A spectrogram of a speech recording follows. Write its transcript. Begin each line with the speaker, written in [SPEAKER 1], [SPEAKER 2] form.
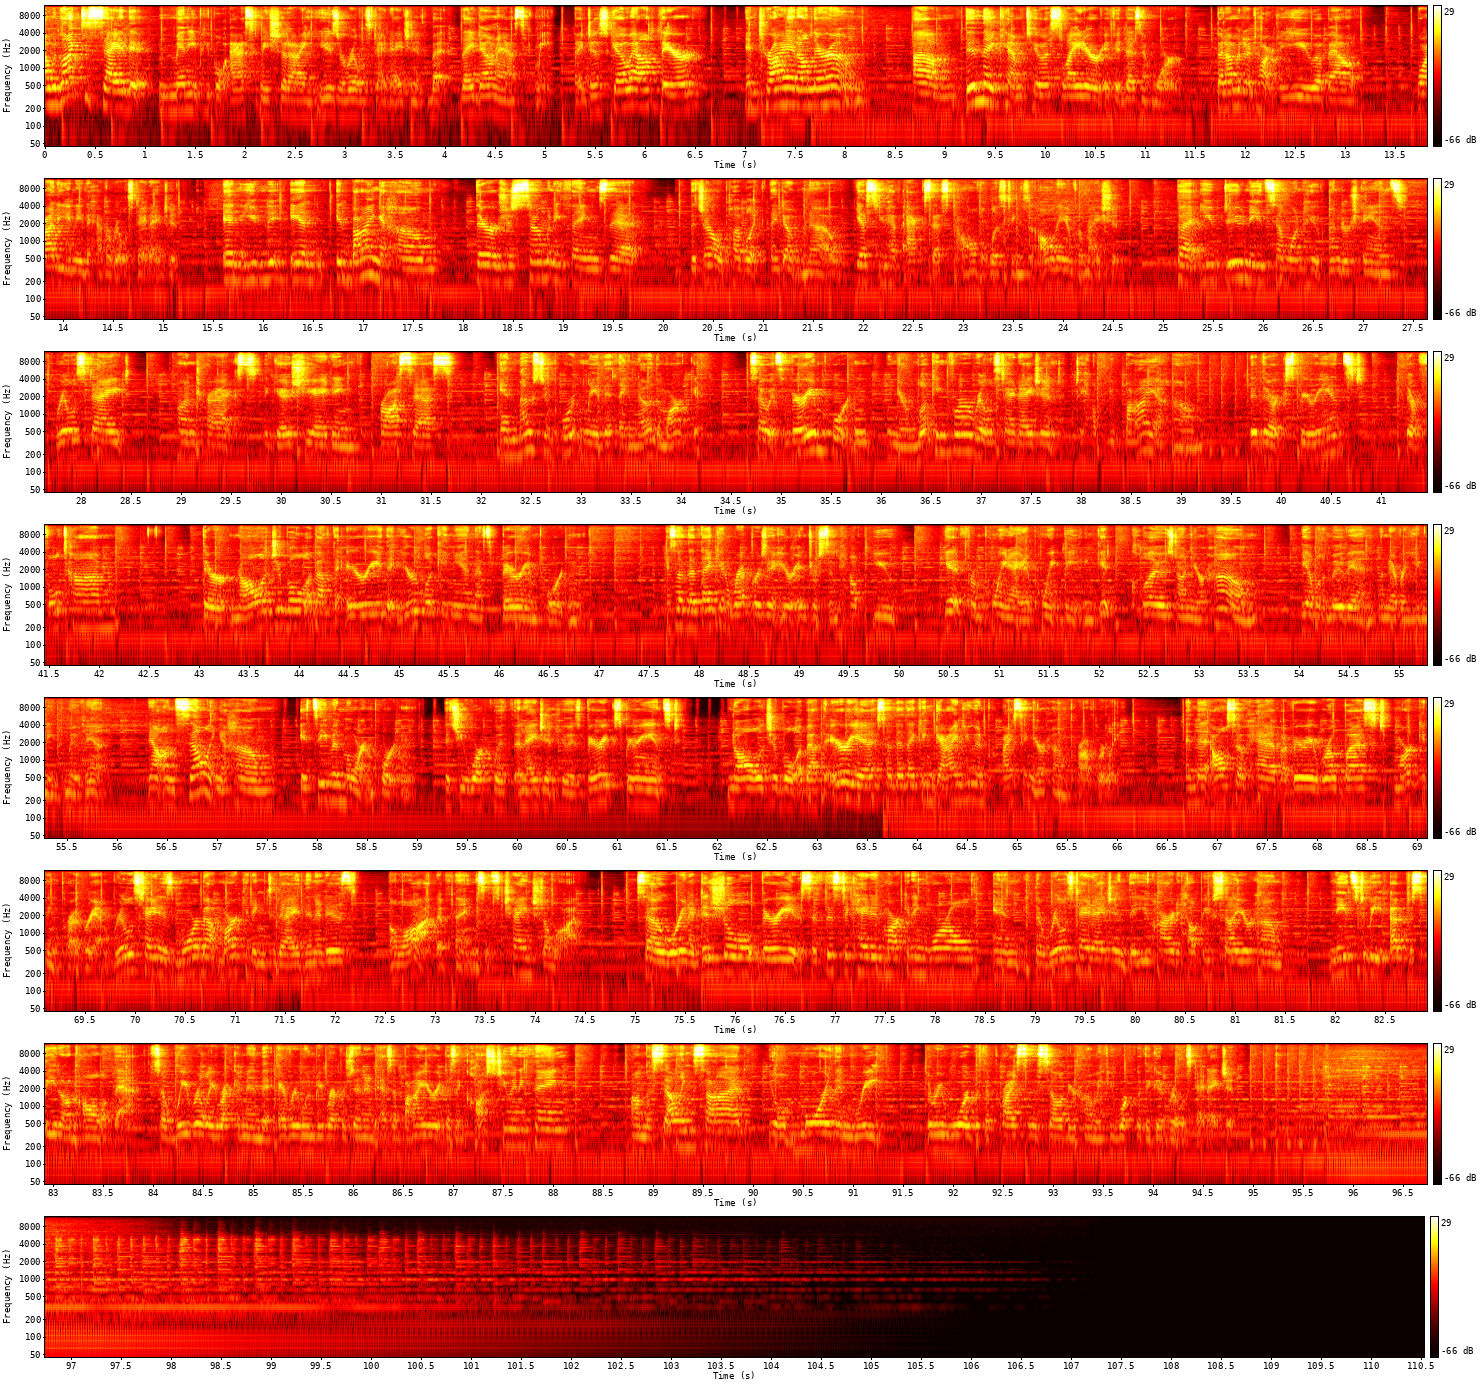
[SPEAKER 1] I would like to say that many people ask me, should I use a real estate agent, but they don't ask me. They just go out there and try it on their own. Um, then they come to us later if it doesn't work. But I'm going to talk to you about why do you need to have a real estate agent? And you, in in buying a home, there are just so many things that the general public they don't know. Yes, you have access to all the listings and all the information, but you do need someone who understands real estate, contracts, negotiating, process, and most importantly, that they know the market. So it's very important when you're looking for a real estate agent to help you buy a home that they're experienced, they're full-time, they're knowledgeable about the area that you're looking in, that's very important. And so that they can represent your interests and help you get from point A to point B and get closed on your home, be able to move in whenever you need to move in. Now on selling a home, it's even more important that you work with an agent who is very experienced, knowledgeable about the area so that they can guide you in pricing your home properly. And they also have a very robust marketing program. Real estate is more about marketing today than it is a lot of things. It's changed a lot. So we're in a digital, very sophisticated marketing world and the real estate agent that you hire to help you sell your home needs to be up to speed on all of that. So we really recommend that everyone be represented as a buyer. It doesn't cost you anything. On the selling side, you'll more than reap the reward with the price of the sale of your home if you work with a good real estate agent.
